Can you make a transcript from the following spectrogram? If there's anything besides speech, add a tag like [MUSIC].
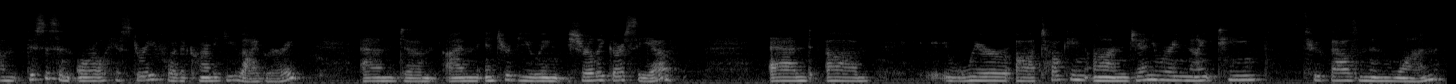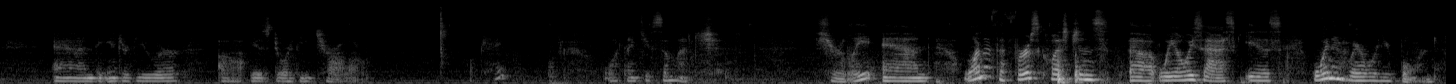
Um, this is an oral history for the Carnegie Library, and um, I'm interviewing Shirley Garcia, and um, we're uh, talking on January 19th, 2001, and the interviewer uh, is Dorothy Ciarlo. Okay, well, thank you so much. Shirley, and one of the first questions uh, we always ask is, when and where were you born?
